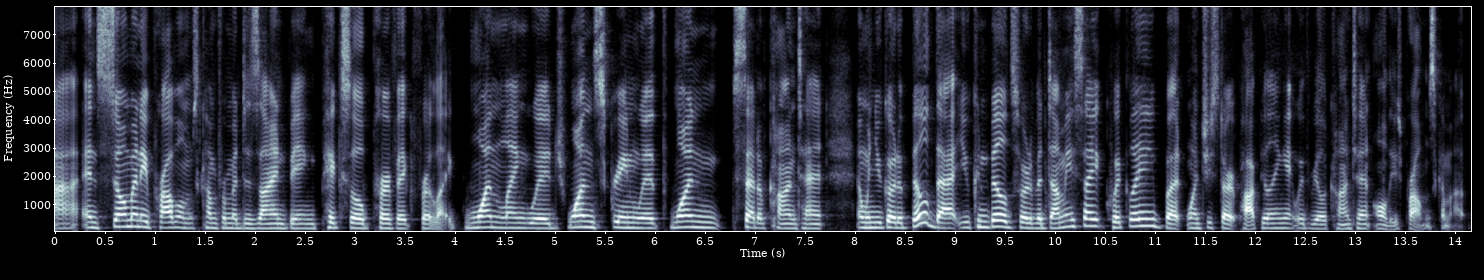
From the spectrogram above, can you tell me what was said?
Uh, and so many problems come from a design being pixel perfect for like one language, one screen width, one set of content. And when you go to build that, you can build sort of a dummy site quickly, but once you start populating it with real content, all these problems come up.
